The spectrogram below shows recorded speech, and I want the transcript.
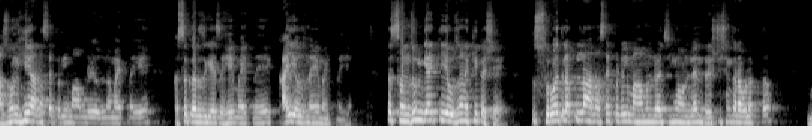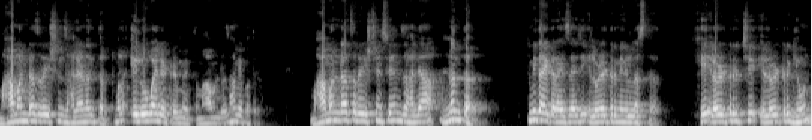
अजूनही अण्णासाहेब पाटील महामंडळ योजना माहीत नाहीये. कसं कर्ज घ्यायचं हे माहीत नाहीये. काय योजना हे माहीत नाहीये. तर समजून घ्या की योजना नक्की कशी आहे. तर सुरुवातीला आपल्याला अण्णासाहेब पटेल महामंडळाची हे ऑनलाईन रजिस्ट्रेशन करावं लागतं. महामंडळाचं रजिस्ट्रेशन झाल्यानंतर तुम्हाला एलो वाय लेटर मिळतं महामंडळाचं हमीपत्र. महामंडळाचं रजिस्ट्रेशन झाल्यानंतर तुम्ही काय करायचं आहे जे एलो लेटर निघालेलं असतं हे एलो लेटरची एलो लेटर घेऊन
